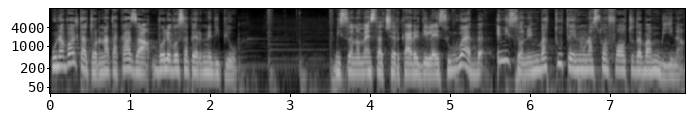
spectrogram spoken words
Una volta tornata a casa volevo saperne di più. Mi sono messa a cercare di lei sul web e mi sono imbattuta in una sua foto da bambina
